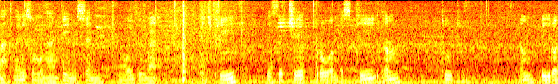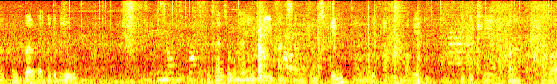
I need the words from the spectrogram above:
បាទថ្ងៃនេះសូមបង្ហាញពីម៉ាស៊ីនមួយគឺ Mac HP Research Pro MSP M22 M207 SPW ថ្ងៃនេះសូមបង្ហាញអំពី function នៅក្នុង screen និងវិធីប្រើប្រាស់របស់វានេះគឺជាតង់ power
